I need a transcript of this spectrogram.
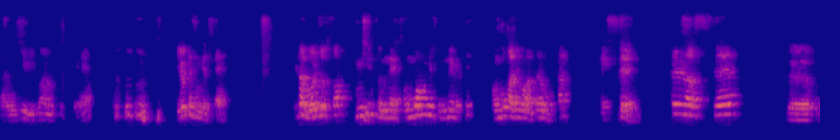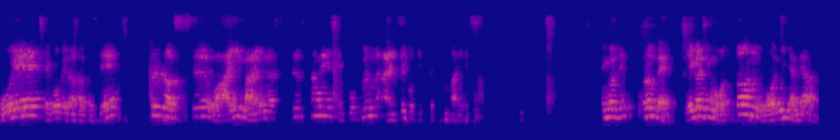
자, 22번 볼게. 이렇게 생겼대. 일단 뭘 줬어? 중심 좋네. 정보 한 개 좋네, 그렇지? 정보 가지고 만들어 볼까? X 플러스 그 5의 제곱에다가 그지? 플러스 y 마이너스 3의 제곱은 r 제곱이 되는 거 아니겠어? 된 거지? 그런데 얘가 지금 어떤 원이냐면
